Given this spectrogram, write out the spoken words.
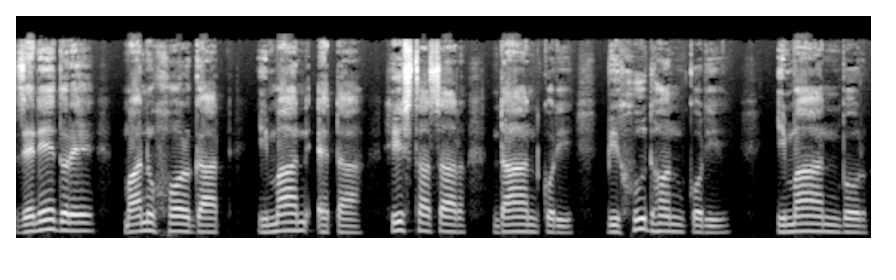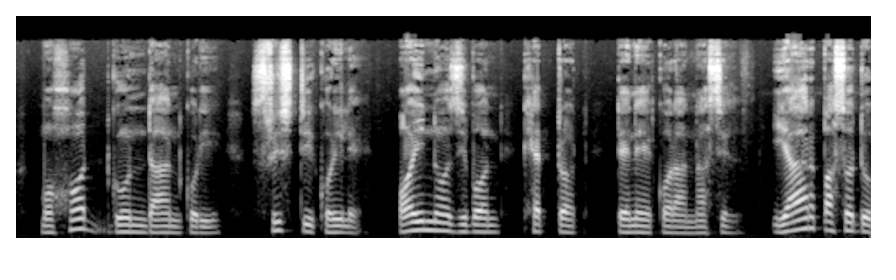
যেনেদৰে মানুহৰ গাত ইমান এটা শিষ্টাচাৰ দান কৰি বিশোধন কৰি ইমানবোৰ মহৎ গুণ দান কৰি সৃষ্টি কৰিলে অন্য জীৱন ক্ষেত্ৰত তেনে কৰা নাছিল। ইয়াৰ পাছতো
